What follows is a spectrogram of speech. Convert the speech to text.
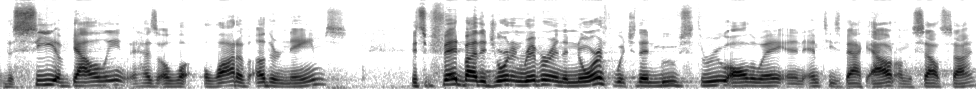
the Sea of Galilee. It has a, lo- a lot of other names. It's fed by the Jordan River in the north, which then moves through all the way and empties back out on the south side.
